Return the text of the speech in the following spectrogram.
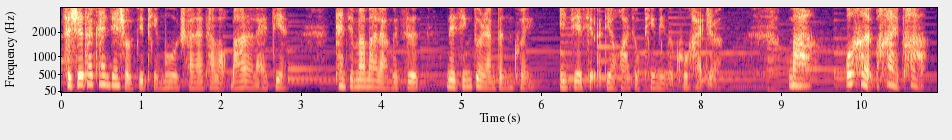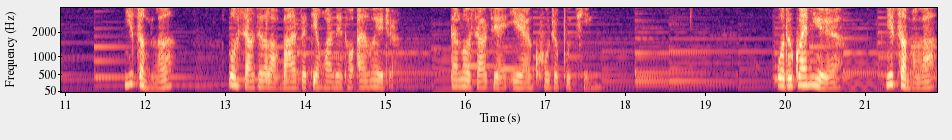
此时，他看见手机屏幕传来他老妈的来电，看见“妈妈”两个字，内心顿然崩溃。一接起了电话，就拼命地哭喊着：“妈，我很害怕。”“你怎么了？”洛小姐的老妈在电话那头安慰着，但洛小姐依然哭着不停。“我的乖女，你怎么了？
